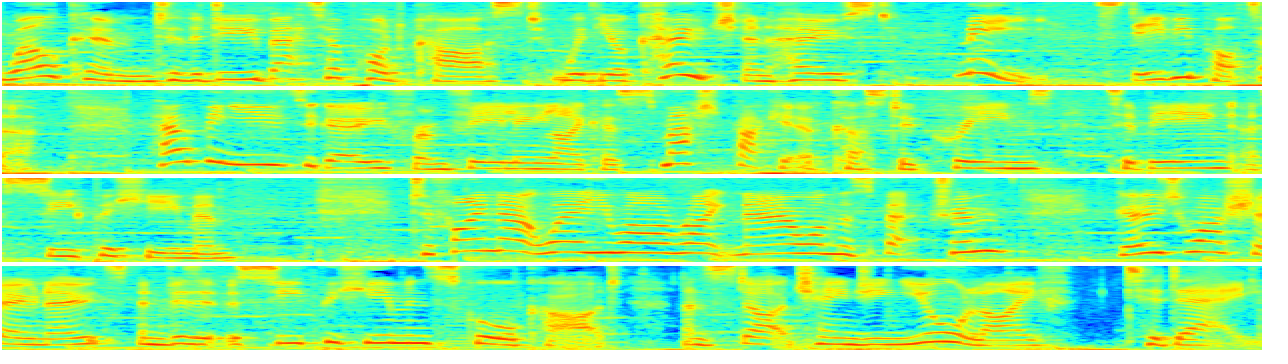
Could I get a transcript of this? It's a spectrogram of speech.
Welcome to the Do Better podcast with your coach and host, me, Stevie Potter, helping you to go from feeling like a smashed packet of custard creams to being a superhuman. To find out where you are right now on the spectrum, go to our show notes and visit the Superhuman Scorecard and start changing your life today.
